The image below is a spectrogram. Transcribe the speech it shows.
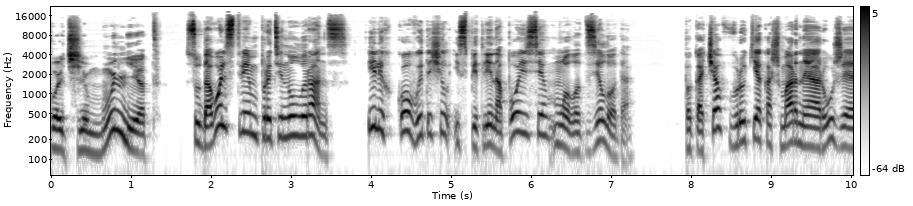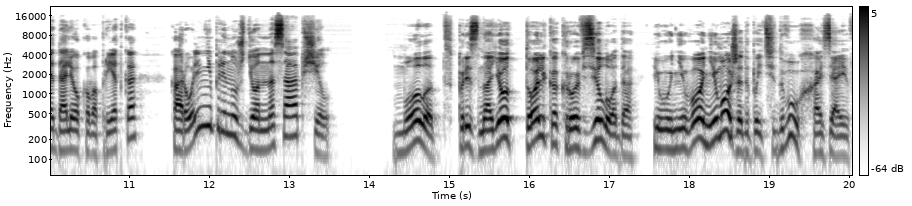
«Почему нет?» С удовольствием протянул Ранс и легко вытащил из петли на поясе молот Зелода. Покачав в руке кошмарное оружие далекого предка, король непринужденно сообщил. «Молот признает только кровь Зелода, и у него не может быть двух хозяев.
